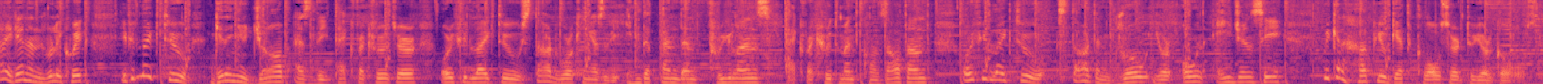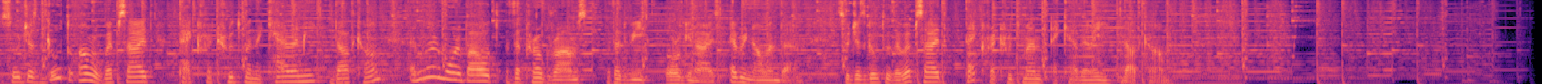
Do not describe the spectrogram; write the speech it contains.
Hi again, and really quick, if you'd like to get a new job as the tech recruiter, or if you'd like to start working as the independent freelance tech recruitment consultant, or if you'd like to start and grow your own agency, we can help you get closer to your goals. So just go to our website, techrecruitmentacademy.com, and learn more about the programs that we organize every now and then. So just go to the website, techrecruitmentacademy.com.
